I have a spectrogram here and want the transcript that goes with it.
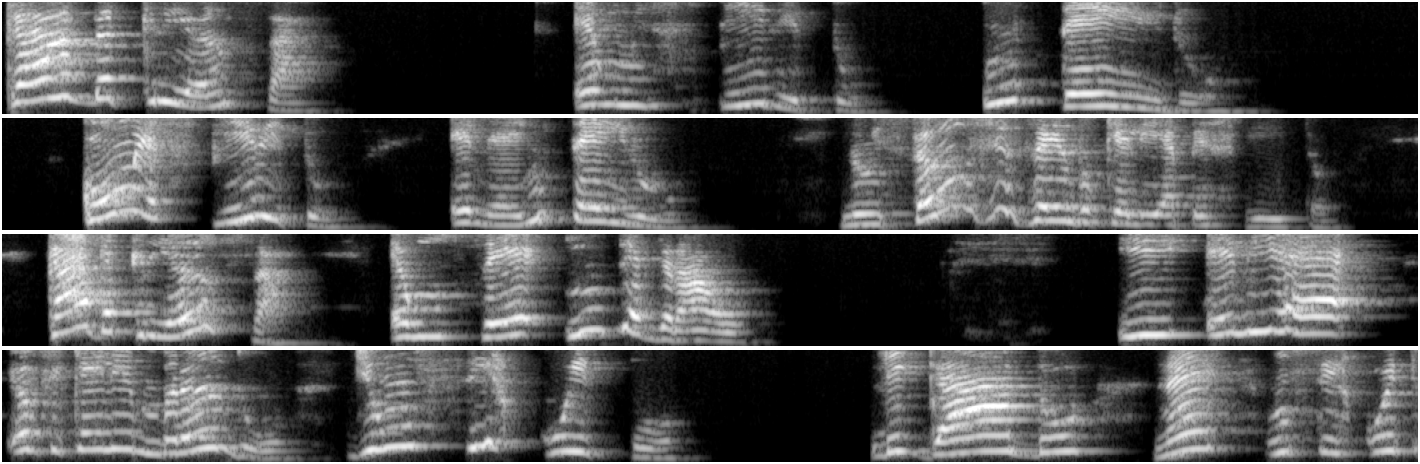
Cada criança é um espírito inteiro. Como espírito, ele é inteiro. Não estamos dizendo que ele é perfeito. Cada criança é um ser integral. E ele é, eu fiquei lembrando de um circuito ligado, né? Um circuito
